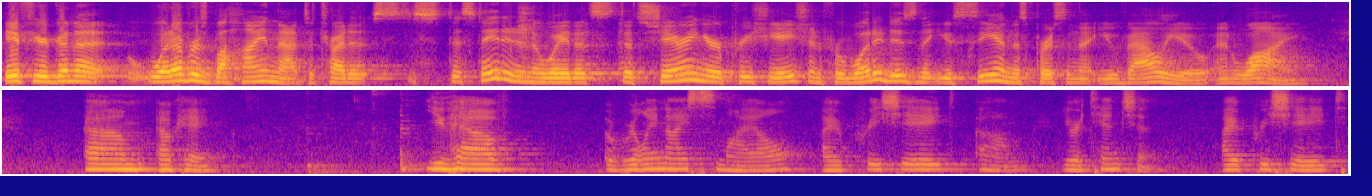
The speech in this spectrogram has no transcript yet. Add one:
if you're going to whatever's behind that to try to s- s- state it in a way that's that's sharing your appreciation for what it is that you see in this person that you value and why. Um, okay. You have a really nice smile. I appreciate um, your attention. I appreciate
